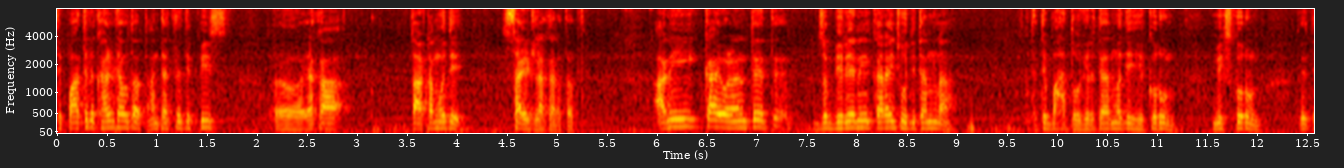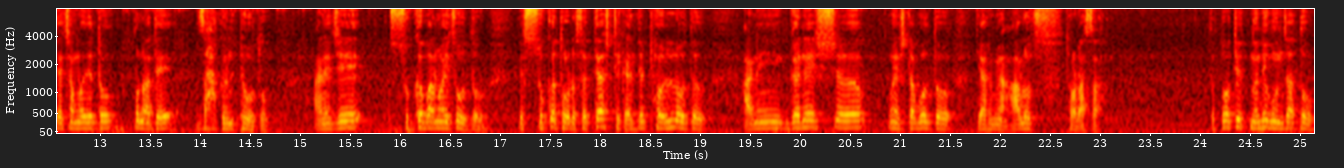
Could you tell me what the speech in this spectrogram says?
ते पातेलं खाली ठेवतात आणि त्यातले ते पीस एका ताटामध्ये साईडला करतात. आणि काय वेळानं ते ते जो बिर्याणी करायची होती त्यांना तर ते भात वगैरे त्यामध्ये हे करून मिक्स करून ते त्याच्यामध्ये तो पुन्हा ते झाकण ठेवतो. आणि जे सुकं बनवायचं होतं ते सुकं थोडंसं त्याच ठिकाणी ते ठेवलेलं होतं. आणि गणेश महेशला बोलतो की यार मी आलोच थोडासा. तर तो तिथनं निघून जातो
